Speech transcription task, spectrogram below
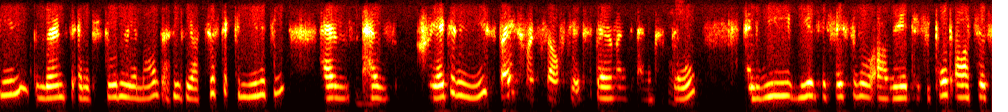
team learned an extraordinary amount. I think the artistic community has has created a new space for itself to experiment and explore. And we, we as the festival are there to support artists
